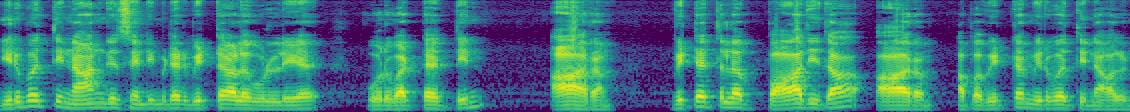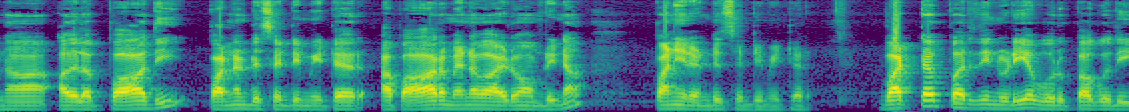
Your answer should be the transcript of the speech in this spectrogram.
இருபத்தி நான்கு சென்டிமீட்டர் விட்ட அளவுள்ள ஒரு வட்டத்தின் ஆரம். விட்டத்தில் பாதி தான் ஆரம். அப்போ விட்டம் இருபத்தி நாலுனா அதில் பாதி பன்னெண்டு சென்டிமீட்டர். அப்போ ஆரம் என்னவாயிடும் அப்படின்னா பன்னிரெண்டு சென்டிமீட்டர். வட்டப்பகுதியினுடைய ஒரு பகுதி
